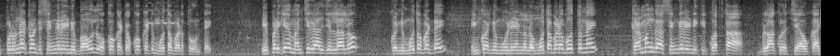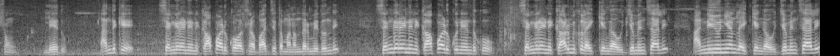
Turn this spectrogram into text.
ఇప్పుడున్నటువంటి సింగరేణి బావులు ఒక్కొక్కటి ఒక్కొక్కటి మూతపడుతూ ఉంటాయి. ఇప్పటికే మంచిర్యాల జిల్లాలో కొన్ని మూతపడ్డాయి ఇంకొన్ని మూడేళ్ళలో మూతపడబోతున్నాయి. క్రమంగా సింగరేణికి కొత్త బ్లాకులు వచ్చే అవకాశం లేదు. అందుకే సింగరేణిని కాపాడుకోవాల్సిన బాధ్యత మనందరి మీద ఉంది. సింగరేణిని కాపాడుకునేందుకు సింగరేణి కార్మికులు ఐక్యంగా ఉద్యమించాలి అన్ని యూనియన్లు ఐక్యంగా ఉద్యమించాలి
